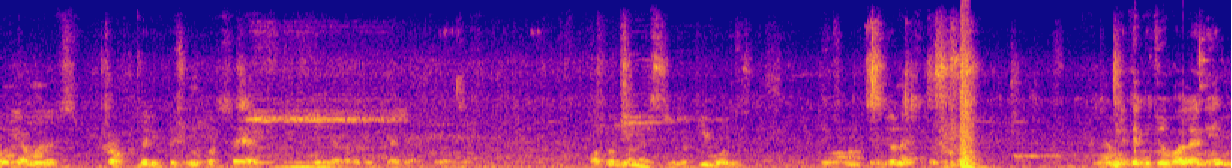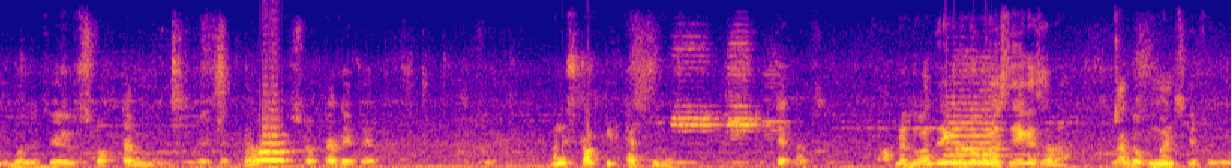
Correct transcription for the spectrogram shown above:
ওই আমার স্টক ভেরিফিকেশন করছে ওই জায়গাটা দেখতে যাবে কতজন এসেছিল? কি বলেছে? তিনজন আসতো এমনিতে কিছু বলেনি বলেছে স্টকটা স্টকটা দেখে মানে স্টক ঠিকঠাক ছিল? ঠিক আছে। আপনার দোকান থেকে কোনো ডকুমেন্টস নিয়ে গেছে ওরা? না ডকুমেন্টস কিছু নেই।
